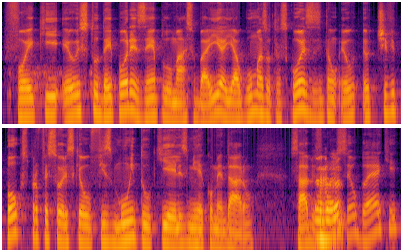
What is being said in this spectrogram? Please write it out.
foi que eu estudei, por exemplo, o Márcio Bahia e algumas outras coisas, então eu, eu tive poucos professores que eu fiz muito o que eles me recomendaram, sabe? Foi uhum. o seu Black,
